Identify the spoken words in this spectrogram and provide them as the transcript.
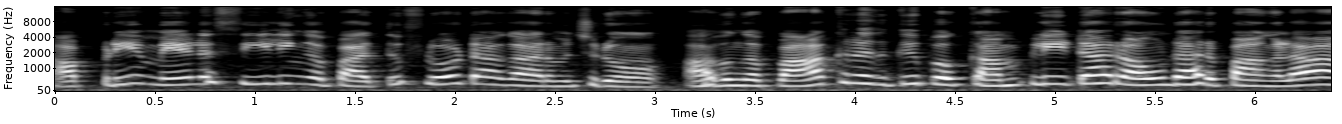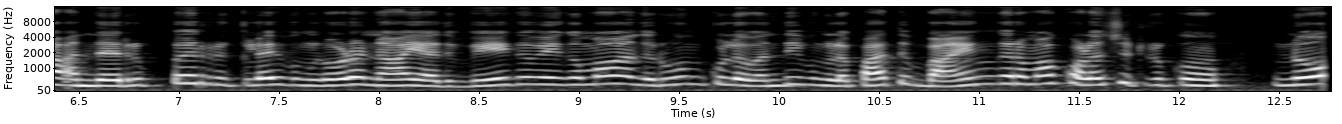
அப்படியே மேலே சீலிங்கை பார்த்து ஃப்ளோட் ஆக ஆரம்பிச்சிடும். அவங்க பார்க்குறதுக்கு இப்போ கம்ப்ளீட்டாக ரவுண்டாக இருப்பாங்களா? அந்த ரிப்பர் இருக்குல்ல இவங்களோட நாய். அது வேக வேகமாக அந்த ரூம்குள்ளே வந்து இவங்கள பார்த்து பயங்கரமாக குலைச்சிட்ருக்கும் நோ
